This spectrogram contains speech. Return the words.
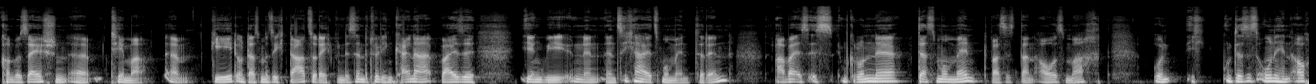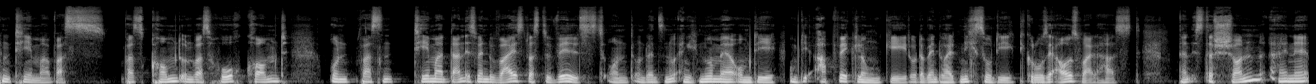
Conversation äh, ähm, geht und dass man sich da zurechtfindet. Das ist natürlich in keiner Weise irgendwie ein, ein Sicherheitsmoment drin, aber es ist im Grunde das Moment, was es dann ausmacht. Und ich, und das ist ohnehin auch ein Thema, was, was kommt und was hochkommt und was ein Thema dann ist, wenn du weißt, was du willst und, und wenn es nur eigentlich nur mehr um die, um die Abwicklung geht oder wenn du halt nicht so die, die große Auswahl hast, dann ist das schon eine,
